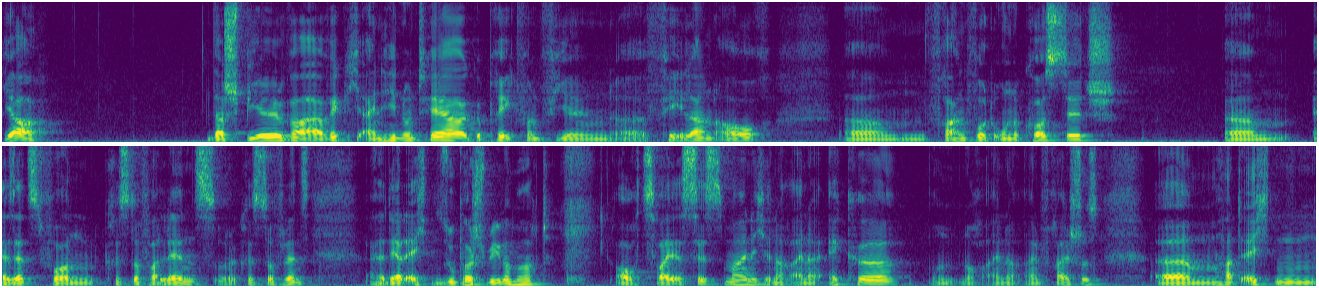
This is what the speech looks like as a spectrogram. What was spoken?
ja, das Spiel war wirklich ein Hin und Her, geprägt von vielen äh, Fehlern auch. Ähm, Frankfurt ohne Kostic, ähm, ersetzt von Christopher Lenz oder Christoph Lenz. Äh, der hat echt ein super Spiel gemacht. Auch zwei Assists, meine ich, nach einer Ecke und noch eine, ein Freistoß. Ähm, hat echt ein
